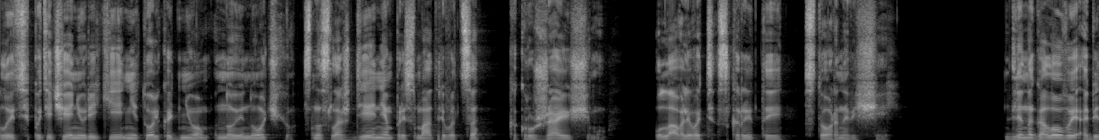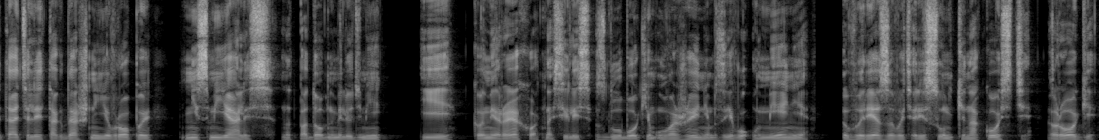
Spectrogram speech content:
плыть по течению реки не только днем, но и ночью, с наслаждением присматриваться к окружающему, улавливать скрытые стороны вещей. Длинноголовые обитатели тогдашней Европы не смеялись над подобными людьми и к Омиреху относились с глубоким уважением за его умение вырезывать рисунки на кости, роги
